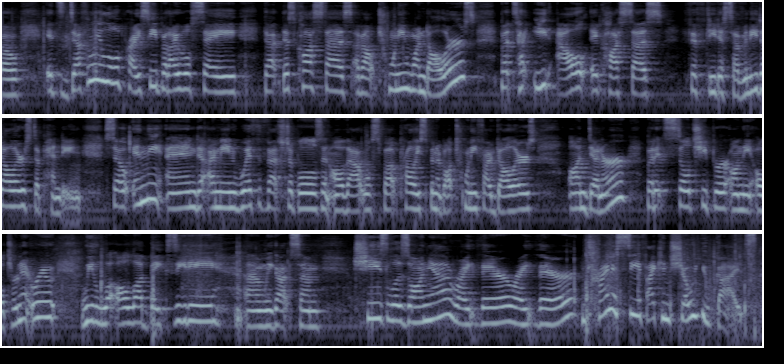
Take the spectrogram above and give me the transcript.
it's definitely a little pricey, but I will say that this cost us about $21, but to eat out, it costs us 50 to 70 dollars depending so in the end i mean with vegetables and all that we'll probably spend about 25 dollars on dinner, but it's still cheaper on the alternate route. We all love baked ziti. Um, we got some cheese lasagna right there, right there. I'm trying to see if I can show you guys.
